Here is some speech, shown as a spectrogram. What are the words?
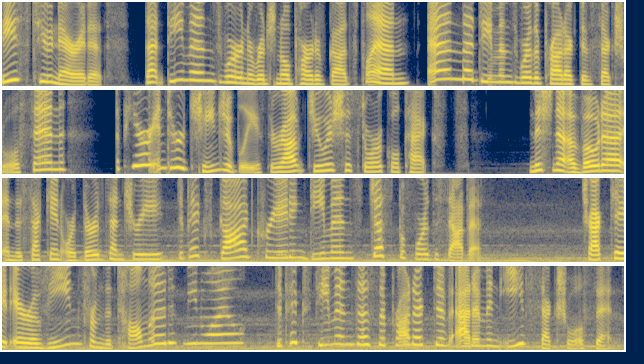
These two narratives that demons were an original part of God's plan and that demons were the product of sexual sin appear interchangeably throughout Jewish historical texts. Mishnah Avoda in the 2nd or 3rd century depicts God creating demons just before the Sabbath. Tractate Eruvin from the Talmud, meanwhile, depicts demons as the product of Adam and Eve's sexual sin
